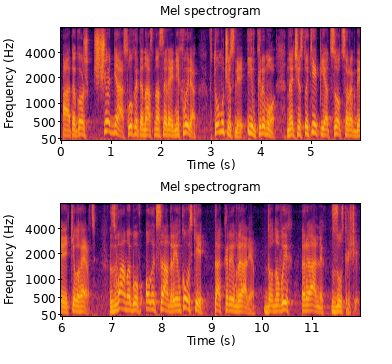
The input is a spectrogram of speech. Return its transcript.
А також щодня слухайте нас на середніх хвилях, в тому числі і в Криму, на частоті 549 кГц. З вами був Олександр Янковський та Крим Реалі. До нових реальних зустрічей.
